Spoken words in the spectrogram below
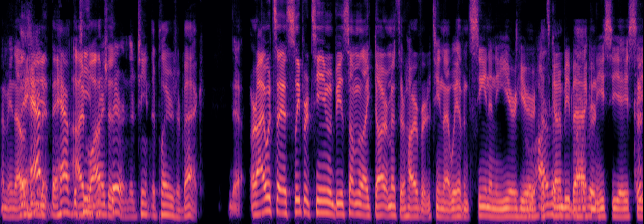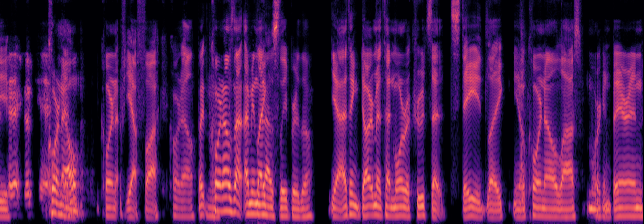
I mean, that they would had be, it. They have the I'd team right it. there, and their team, their players are back. Yeah. Or I would say a sleeper team would be something like Dartmouth or Harvard, a team that we haven't seen in a year here. Ooh, that's going to be back Harvard. in E Good ECAC. pick. Good pick. Cornell, Cornell. Yeah, fuck. Cornell, But Mm. Cornell's not. I mean, They're like, not a sleeper though. Yeah, I think Dartmouth had more recruits that stayed. Like, you know, Cornell lost Morgan Barron.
